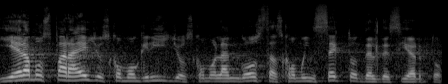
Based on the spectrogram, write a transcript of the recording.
Y éramos para ellos como grillos, como langostas, como insectos del desierto.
